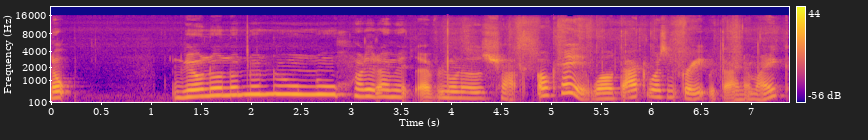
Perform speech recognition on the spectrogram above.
Nope. No, no, no, no, no, no. How did I miss every one of those shots? Okay, well, that wasn't great with Dynamike.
